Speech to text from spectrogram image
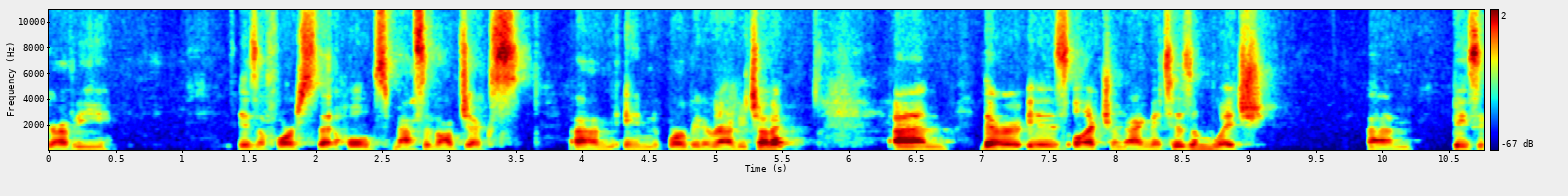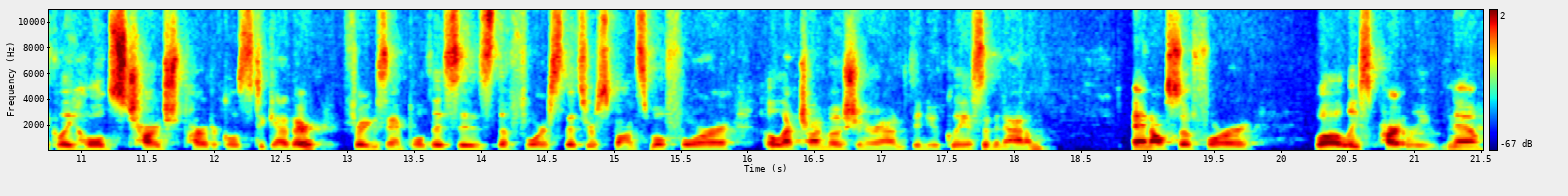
Gravity is a force that holds massive objects um, in orbit around each other. Um, there is electromagnetism, which um, basically holds charged particles together. For example, this is the force that's responsible for electron motion around the nucleus of an atom and also for, well, at least partly, no,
